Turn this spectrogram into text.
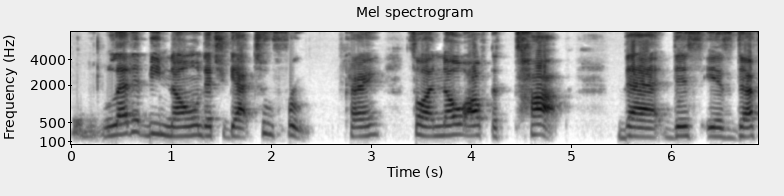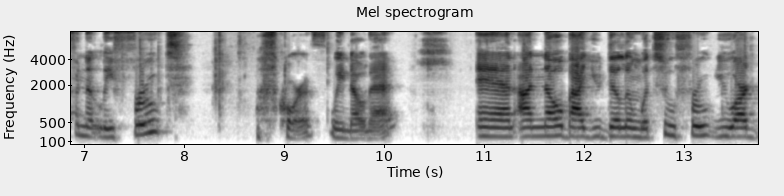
Let it be known that you got two fruit. Okay. So I know off the top that this is definitely fruit. Of course, we know that. And I know by you dealing with two fruit, you are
